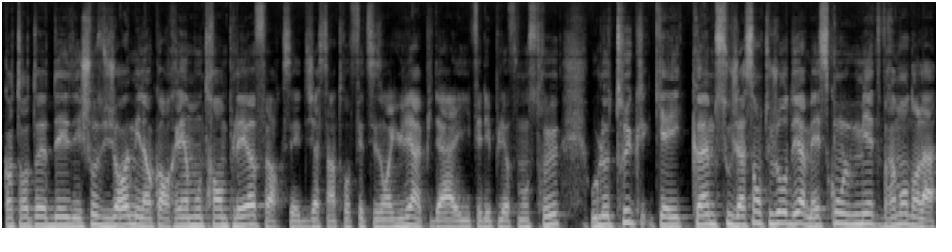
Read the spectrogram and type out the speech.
Quand on entendait des choses du genre, mais il a encore rien montré en playoff, alors que c'est déjà c'est un trophée de saison régulière et puis derrière il fait des playoffs monstrueux. Ou l'autre truc qui est quand même sous-jacent, toujours de dire, mais est-ce qu'on le met vraiment dans la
